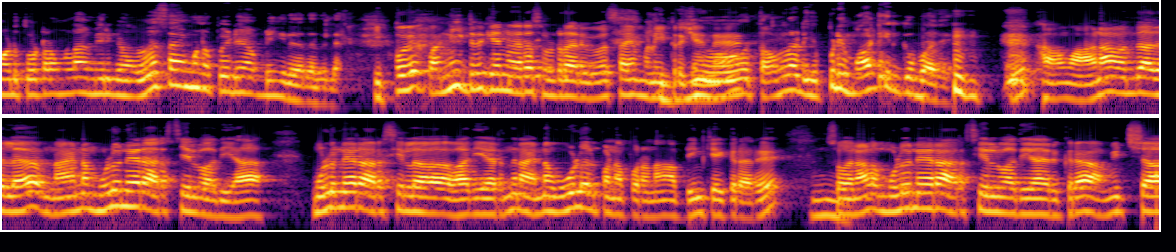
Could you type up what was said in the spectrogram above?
மாடு தோட்டம் எல்லாம் இருக்கு. நான் விவசாயம் பண்ண போயிடுவேன் அப்படிங்கிறாரு அதுல. இப்பவே பண்ணிட்டு இருக்கேன்னு வேற சொல்றாரு. விவசாயம் பண்ணிட்டு இருக்கேன்னு. ஐயோ தமிழ்நாடு எப்படி மாட்டியிருக்கு பாரு. ஆமா ஆனா வந்து அதுல நான் என்ன முழு நேர அரசியல்வாதியா? முழு நேர அரசியல்வாதியா இருந்து நான் என்ன ஊழல் பண்ண போறேனா அப்படின்னு கேக்குறாரு. சோ அதனால முழு நேர அரசியல்வாதியா இருக்கிற அமித்ஷா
